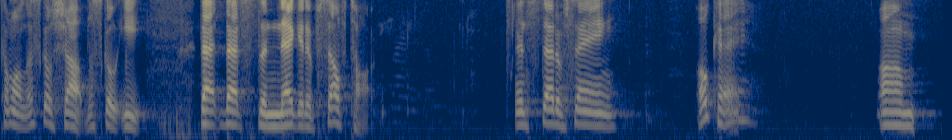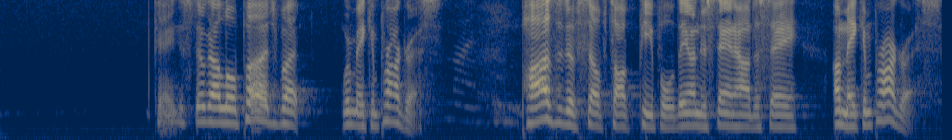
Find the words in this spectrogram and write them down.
come on, let's go shop, let's go eat. That, that's the negative self talk. Instead of saying, okay, um, okay, you still got a little pudge, but we're making progress. Positive self talk people, they understand how to say, I'm making progress.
